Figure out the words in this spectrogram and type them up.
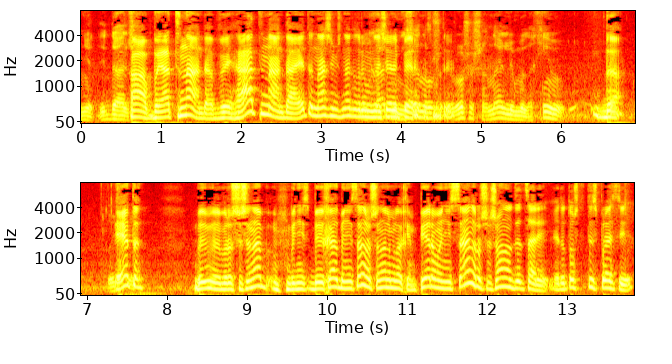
Нет, и дальше. А, Веатнан, да, Веатнан, да, это наша мечта, которую мы в начале Перека смотрели. Роша Шаналь Мелахим. Да. Точно. Это Рошашана Бейхат Бенисан Рошана Млахим. Первого Нисан Рошашона для царей. Это то, что ты спросил.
